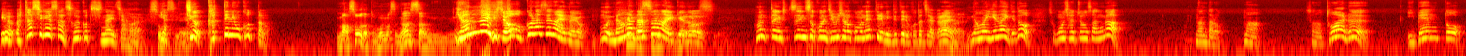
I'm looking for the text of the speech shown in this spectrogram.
い、や私がさそういうことしないじゃん、はいそうですね。いや違う勝手に怒ったの。まあそうだと思います。ナンさん。やんないでしょ？怒らせないのよ。もう名前出さないけど本当に普通にそこの事務所の子もねテレビに出てる子たちだから、はい。名前言えないけどそこの社長さんがなんだろうまあそのとあるイベント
